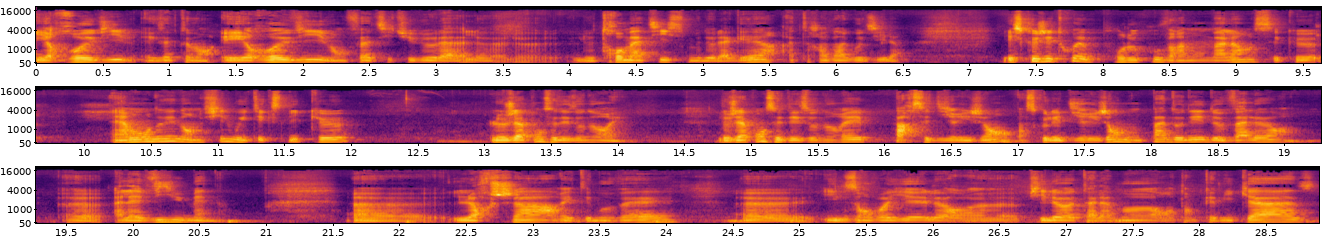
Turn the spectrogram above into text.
ils revivent, exactement, et ils revivent, en fait, si tu veux, la- le, le- le traumatisme de la guerre à travers Godzilla. Et ce que j'ai trouvé, pour le coup, vraiment malin, c'est que, à un moment donné dans le film où il t'explique que le Japon s'est déshonoré. Le Japon s'est déshonoré par ses dirigeants, parce que les dirigeants n'ont pas donné de valeur euh, à la vie humaine. Euh, leurs chars étaient mauvais, euh, ils envoyaient leurs euh, pilotes à la mort en tant que kamikazes,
